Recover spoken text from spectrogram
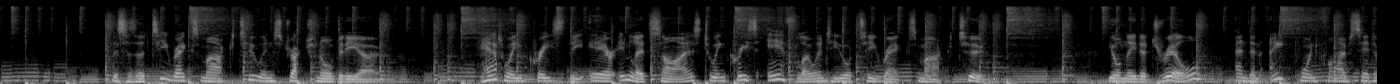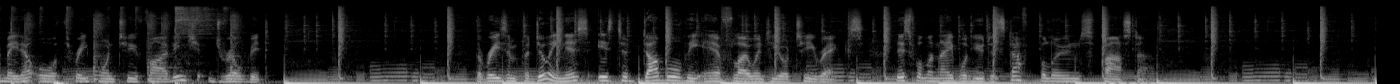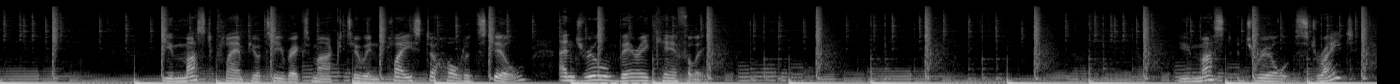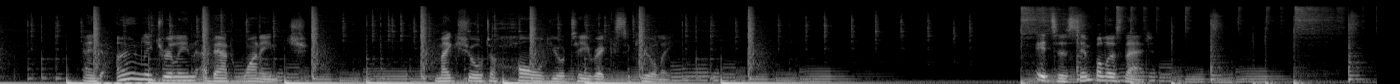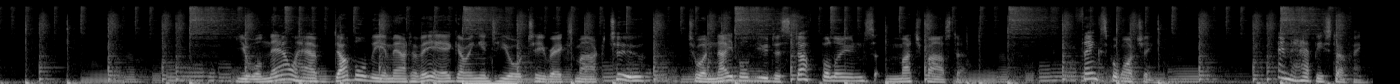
This is a T-Rex Mark II instructional video. How to increase the air inlet size to increase airflow into your T-Rex Mark II. You'll need a drill and an 8.5cm or 3.25 inch drill bit. The reason for doing this is to double the airflow into your T-Rex. This will enable you to stuff balloons faster. You must clamp your T-Rex Mark II in place to hold it still and drill very carefully. You must drill straight and only drill in about one inch. Make sure to hold your T-Rex securely. It's as simple as that. You will now have double the amount of air going into your T-Rex Mark II to enable you to stuff balloons much faster. Thanks for watching and happy stuffing.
